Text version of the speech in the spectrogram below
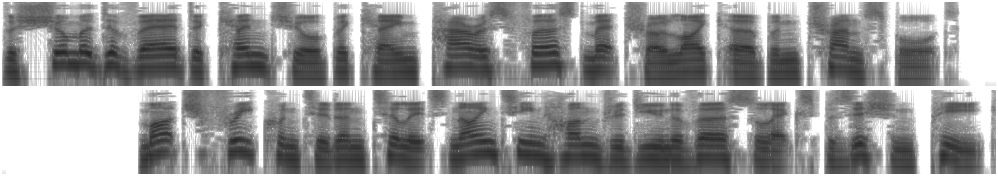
the Chemin de Fer de Ceinture became Paris' first metro-like urban transport. Much frequented until its 1900 Universal Exposition peak,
